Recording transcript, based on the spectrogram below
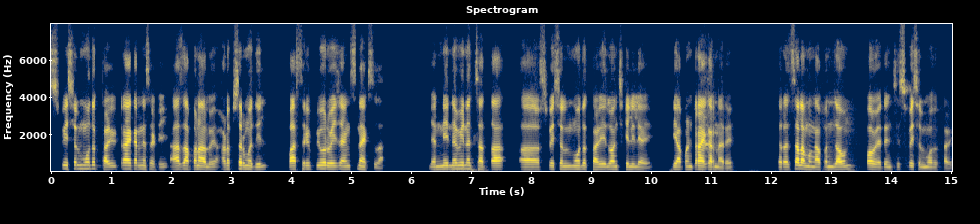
स्पेशल मोदक थाळी ट्राय करण्यासाठी आज आपण आलोय हडपसर मधील बासरी प्युअर व्हेज अँड स्नॅक्सला यांनी नवीनच आता स्पेशल मोदक थाळी लॉन्च केलेली आहे. ती आपण ट्राय करणार आहे. तर चला मग आपण जाऊन पाहूया त्यांची स्पेशल मदत थाळी.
